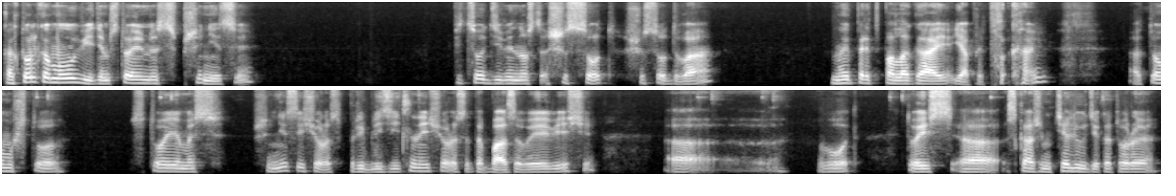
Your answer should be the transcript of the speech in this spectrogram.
Как только мы увидим стоимость пшеницы 590, 600, 602, мы предполагаем, я предполагаю, о том, что стоимость пшеницы, еще раз, приблизительно, еще раз, это базовые вещи. А, вот. То есть, а, скажем, те люди, которые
